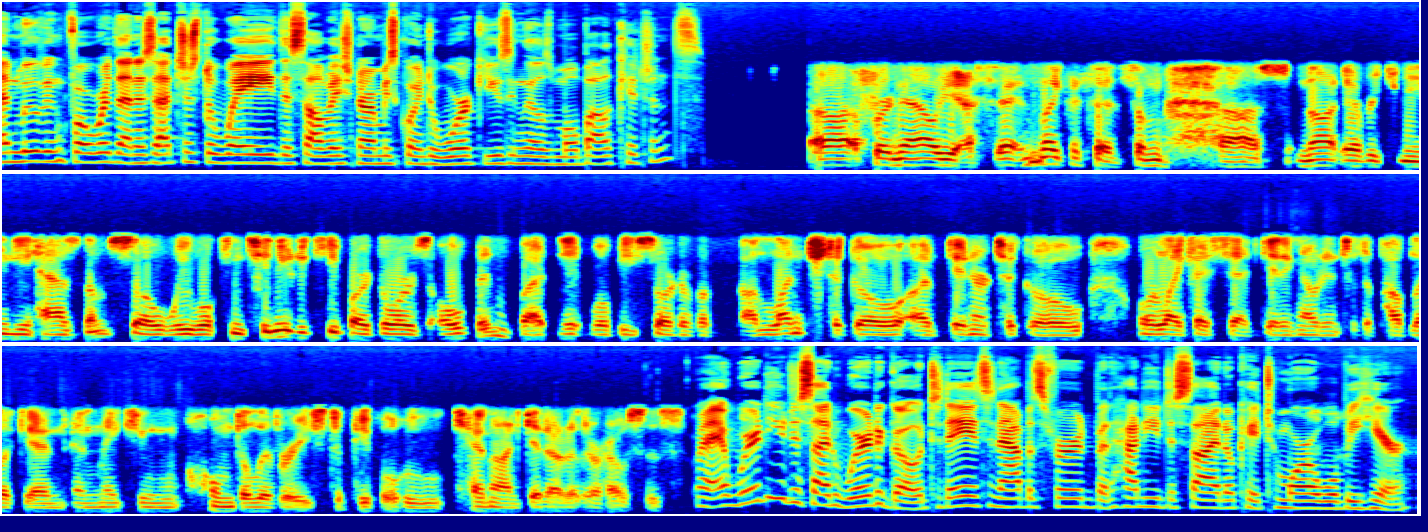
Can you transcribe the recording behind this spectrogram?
And moving forward, then, is that just the way the Salvation Army is going to work using those mobile kitchens? Uh, for now, yes. And like I said, some uh, not every community has them, so we will continue to keep our doors open, but it will be sort of a, a lunch to go, a dinner to go, or like I said, getting out into the public and, and making home deliveries to people who cannot get out of their houses. Right. Where do you decide where to go? Today it's in Abbotsford, but how do you decide, okay, tomorrow we'll be here?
